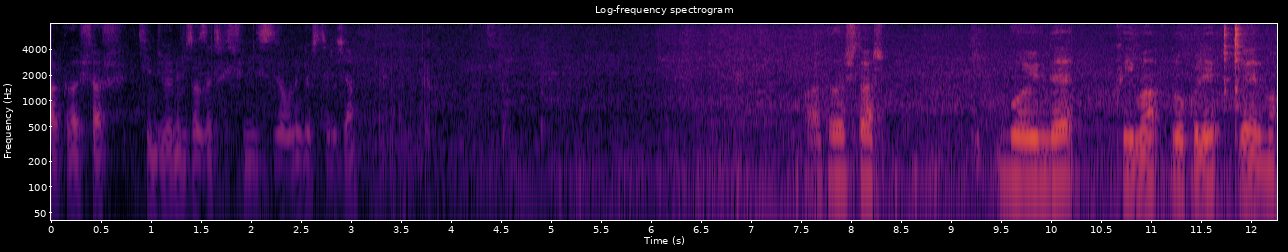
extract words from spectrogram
Arkadaşlar ikinci öğünümüz hazır. Şimdi size onu göstereceğim. Arkadaşlar bu öğünde kıyma, brokoli ve elma.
